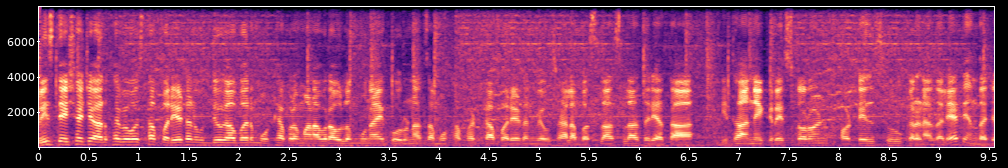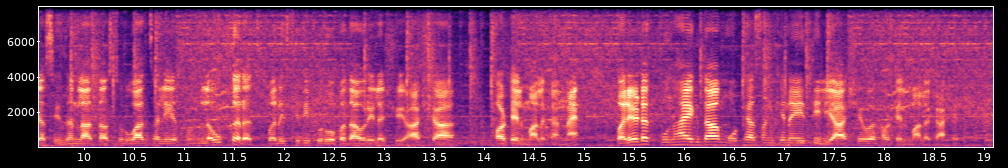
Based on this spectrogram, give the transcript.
ग्रीस देशाची अर्थव्यवस्था पर्यटन उद्योगावर मोठ्या प्रमाणावर अवलंबून आहे. कोरोनाचा मोठा फटका पर्यटन व्यवसायाला बसला असला तरी आता इथं अनेक रेस्टॉरंट हॉटेल सुरू करण्यात आले आहेत. यंदाच्या सीझनला आता सुरुवात झाली असून लवकरच परिस्थिती पूर्वपदावर येईल अशी आशा हॉटेल मालकांना आहे. पर्यटक पुन्हा एकदा मोठ्या संख्येने येतील या आशेवर हॉटेल मालक आहेत.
